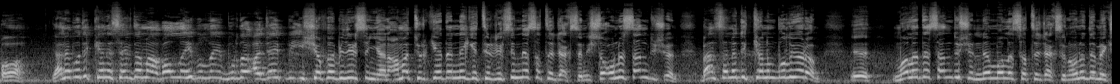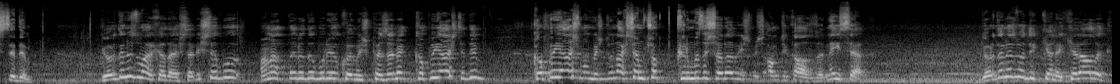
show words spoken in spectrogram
Oh. Yani bu dükkanı sevdim ha. Vallahi billahi burada acayip bir iş yapabilirsin yani. Ama Türkiye'den ne getireceksin, ne satacaksın? İşte onu sen düşün. Ben sana dükkanı buluyorum. Ee, malı da sen düşün. Ne malı satacaksın? Onu demek istedim. Gördünüz mü arkadaşlar? İşte bu anahtarı da buraya koymuş. Pezemek kapıyı aç dedim. Kapıyı açmamış. Dün akşam çok kırmızı şarap içmiş amcık ağzı. Neyse. Gördünüz mü dükkanı? Kiralık.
